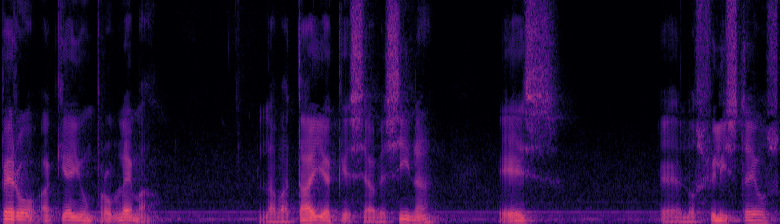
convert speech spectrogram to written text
pero aquí hay un problema. La batalla que se avecina es eh, los filisteos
